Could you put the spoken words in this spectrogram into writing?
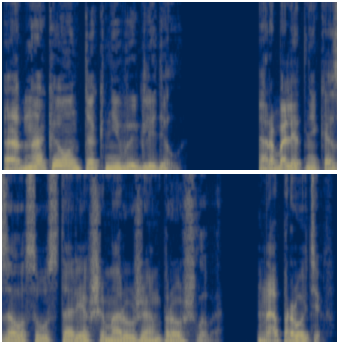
Однако он так не выглядел. Арбалет не казался устаревшим оружием прошлого. Напротив,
